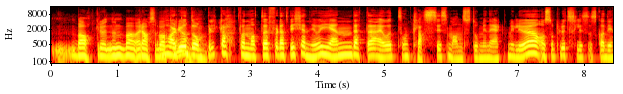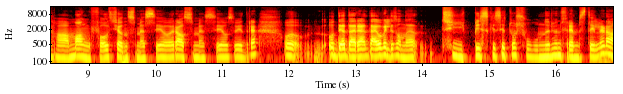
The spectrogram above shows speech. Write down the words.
bakgrunnen, rasebakgrunnen. Nå har det jo dobbelt, da, på en måte. For vi kjenner jo igjen Dette er jo et sånn klassisk mannsdominert miljø, og så plutselig så skal de ha mangfold kjønnsmessig og rasemessig osv. Og, så og, og det der er, det er jo veldig sånne typiske situasjoner hun fremstiller, da.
